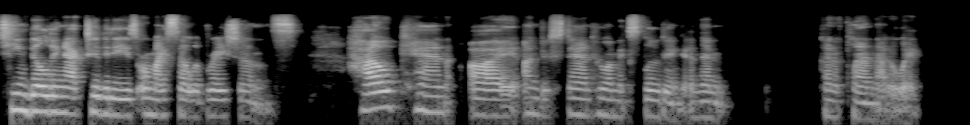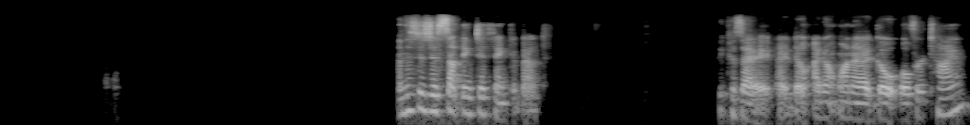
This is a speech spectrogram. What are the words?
team building activities or my celebrations, how can I understand who I'm excluding and then kind of plan that away? And this is just something to think about. Because I, I don't I don't want to go over time,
